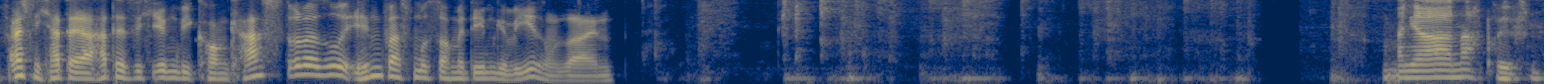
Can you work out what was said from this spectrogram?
Ich weiß nicht, hat er, hat er sich irgendwie konkast oder so? Irgendwas muss doch mit dem gewesen sein. Kann man ja nachprüfen.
